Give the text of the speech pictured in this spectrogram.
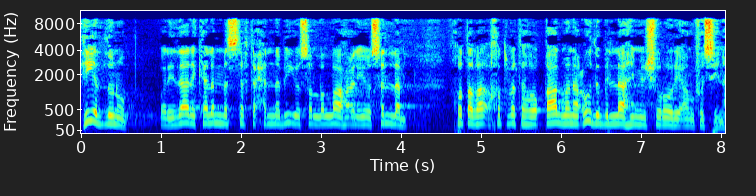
هي الذنوب. ولذلك لما استفتح النبي صلى الله عليه وسلم خطب خطبته قال ونعوذ بالله من شرور أنفسنا.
